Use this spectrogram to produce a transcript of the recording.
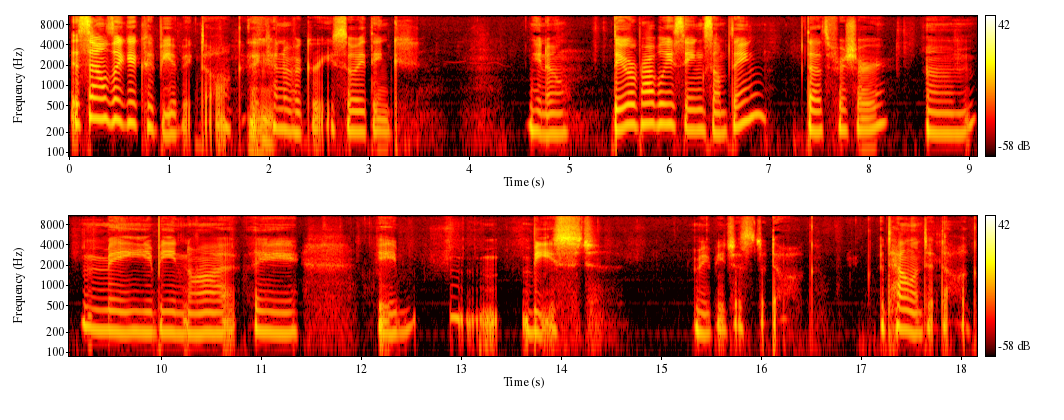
It sounds like it could be a big dog. Mhm. I kind of agree. So I think, you know, they were probably seeing something. That's for sure. Um, maybe not a a beast. Maybe just a dog, a talented dog.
